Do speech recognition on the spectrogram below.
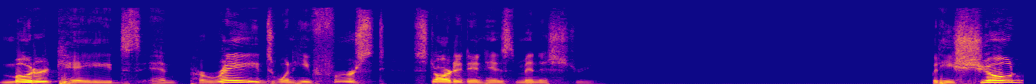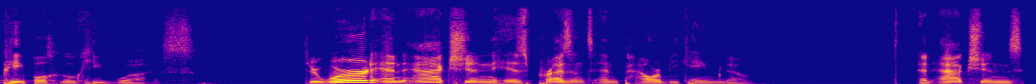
motorcades and parades when he first started in his ministry. But he showed people who he was. Through word and action, his presence and power became known. And actions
